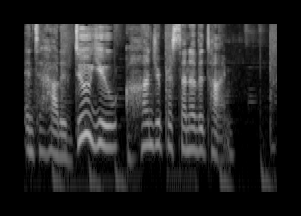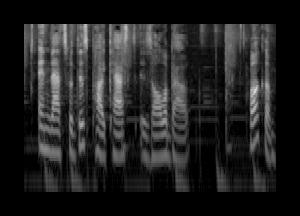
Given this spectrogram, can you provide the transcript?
into how to do you 100% of the time. And that's what this podcast is all about. Welcome.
